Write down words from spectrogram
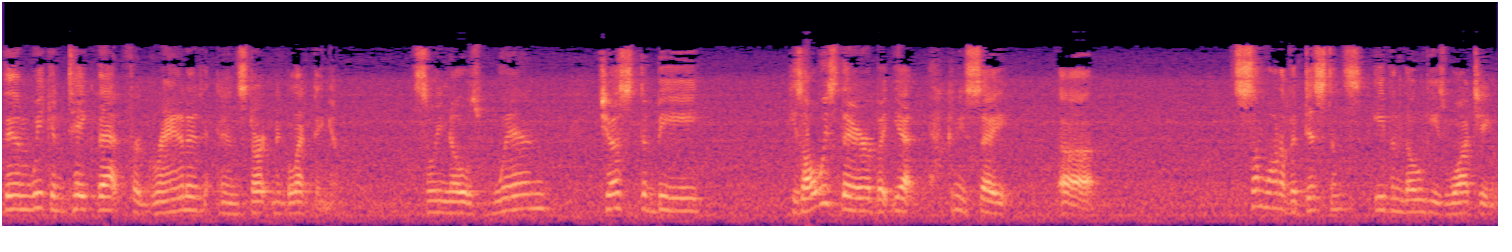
then we can take that for granted and start neglecting him. So he knows when just to be he's always there, but yet how can you say uh, somewhat of a distance, even though he's watching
